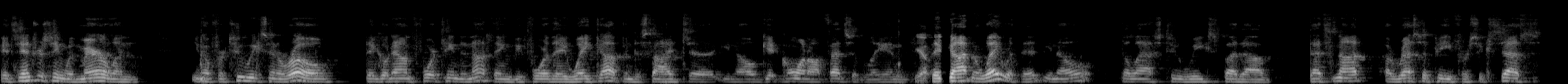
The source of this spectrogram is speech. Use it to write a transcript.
it's interesting with Maryland. You know, for two weeks in a row, they go down 14 to nothing before they wake up and decide to, you know, get going offensively. And yep. they've gotten away with it, you know, the last two weeks, but um, that's not a recipe for success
